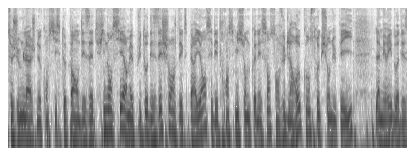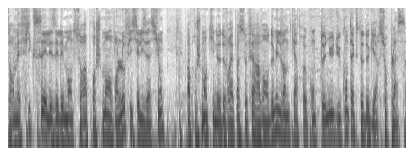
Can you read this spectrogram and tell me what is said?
Ce jumelage ne consiste pas en des aides financières, mais plutôt des échanges d'expériences et des transmissions de connaissances en vue de la reconstruction du pays. La mairie doit désormais fixer les éléments de ce rapprochement avant l'officialisation. Rapprochement qui ne devrait pas se faire avant 2024, compte tenu du contexte de guerre sur place.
